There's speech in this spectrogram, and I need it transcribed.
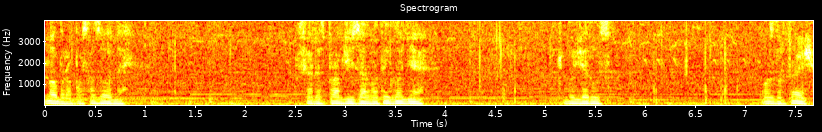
Dobra, posadzony. Przyjadę sprawdzić za dwa tygodnie, czy będzie rósł. Pozdro, cześć.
